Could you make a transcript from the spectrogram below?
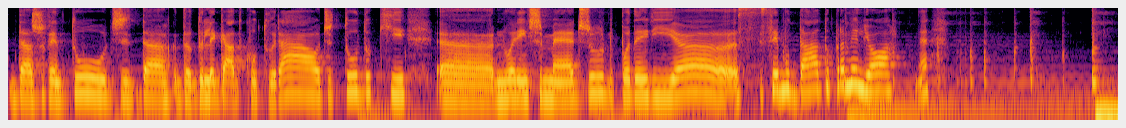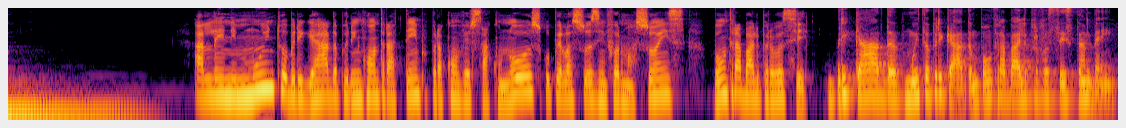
da juventude, da, do, do legado cultural, de tudo que uh, no Oriente Médio poderia ser mudado para melhor. Né? Arlene, muito obrigada por encontrar tempo para conversar conosco, pelas suas informações. Bom trabalho para você. Obrigada, muito obrigada. Um bom trabalho para vocês também.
